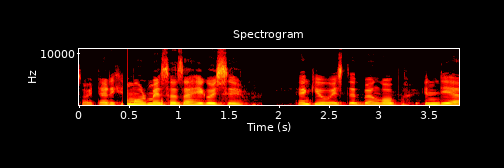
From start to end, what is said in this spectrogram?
ছয় তাৰিখে মোৰ মেছেজ আহি গৈছে। Thank you State Bank of India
